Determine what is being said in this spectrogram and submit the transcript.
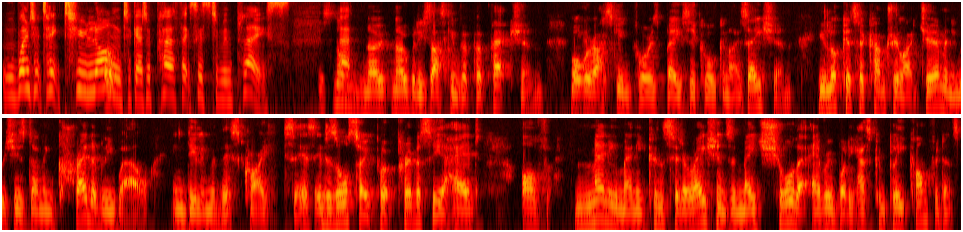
won't it take too long well, to get a perfect system in place? It's not, uh, no, nobody's asking for perfection. What we're asking for is basic organisation. You look at a country like Germany, which has done incredibly well in dealing with this crisis. It has also put privacy ahead of many, many considerations and made sure that everybody has complete confidence.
